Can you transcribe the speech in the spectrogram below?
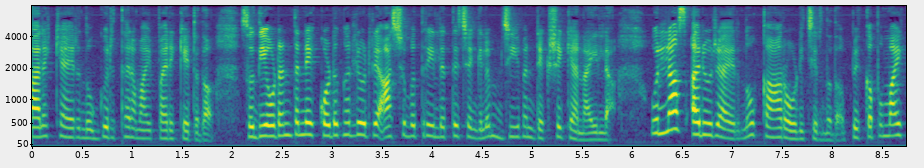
തലയ്ക്കായിരുന്നു ഗുരുതരമായി പരിക്കേറ്റത്. സുധിയെ ഉടൻ തന്നെ കൊടുങ്ങല്ലൂരിലെ ആശുപത്രിയിൽ എത്തിച്ചെങ്കിലും ജീവൻ രക്ഷിക്കാനായില്ല. ഉല്ലാസ് അരൂരായിരുന്നു കാർ ഓടിച്ചിരുന്നത്. പിക്കപ്പുമായി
